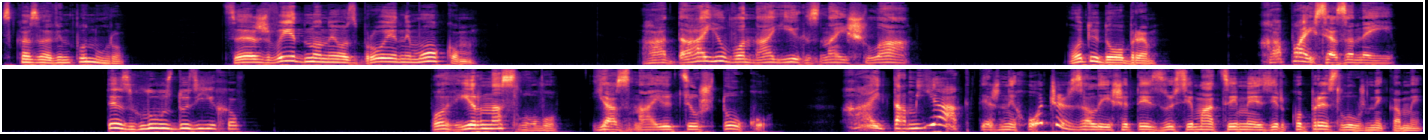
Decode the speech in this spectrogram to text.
сказав він понуро. Це ж видно неозброєним оком. Гадаю, вона їх знайшла. От і добре. Хапайся за неї. Ти з глузду з'їхав. Повір на слово, я знаю цю штуку. Хай там як ти ж не хочеш залишитись з усіма цими зіркоприслужниками.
